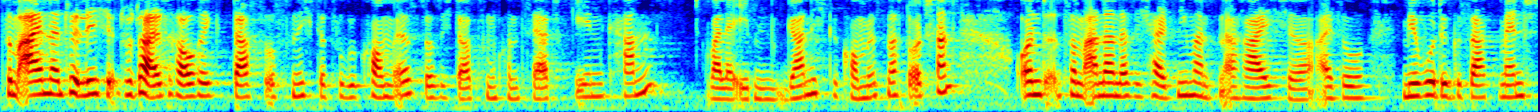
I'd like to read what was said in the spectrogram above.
zum einen natürlich total traurig, dass es nicht dazu gekommen ist, dass ich da zum Konzert gehen kann weil er eben gar nicht gekommen ist nach Deutschland. Und zum anderen, dass ich halt niemanden erreiche. Also mir wurde gesagt, Mensch,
